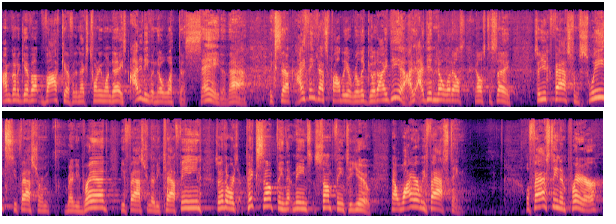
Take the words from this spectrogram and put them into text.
I'm going to give up vodka for the next 21 days. I didn't even know what to say to that, except I think that's probably a really good idea. I, I didn't know what else, else to say. So you fast from sweets, you fast from maybe bread, you fast from maybe caffeine. So, in other words, pick something that means something to you. Now, why are we fasting? Well, fasting and prayer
